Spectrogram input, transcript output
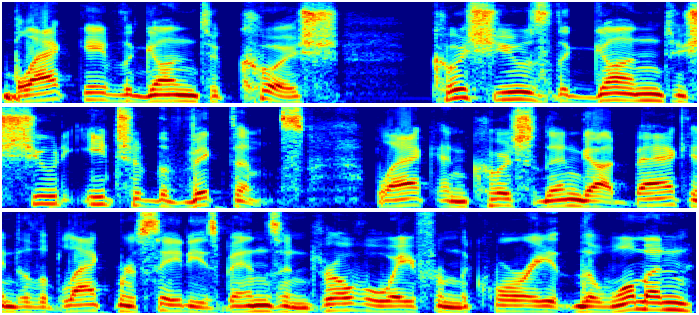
Black gave the gun to Kush, Kush used the gun to shoot each of the victims. Black and Kush then got back into the black Mercedes Benz and drove away from the quarry. The woman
